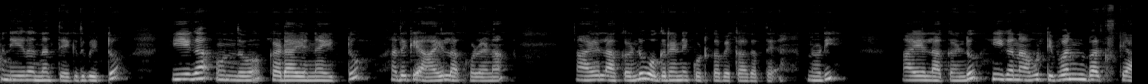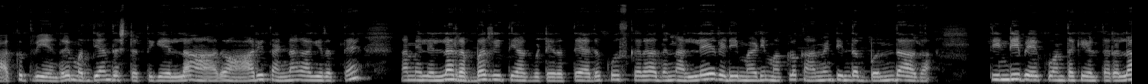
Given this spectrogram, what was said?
ನೀರನ್ನು ತೆಗೆದುಬಿಟ್ಟು ಈಗ ಒಂದು ಕಡಾಯನ್ನು ಇಟ್ಟು ಅದಕ್ಕೆ ಆಯಿಲ್ ಹಾಕ್ಕೊಳ್ಳೋಣ ಆಯಿಲ್ ಹಾಕ್ಕೊಂಡು ಒಗ್ಗರಣೆ ಕೊಟ್ಕೋಬೇಕಾಗತ್ತೆ. ನೋಡಿ, ಆಯಿಲ್ ಹಾಕೊಂಡು ಈಗ ನಾವು ಟಿಫನ್ ಬಾಕ್ಸ್ಗೆ ಹಾಕಿದ್ವಿ ಅಂದರೆ ಮಧ್ಯಾಹ್ನದಷ್ಟೊತ್ತಿಗೆ ಎಲ್ಲ ಅದು ಆರಿ ತಣ್ಣಗಾಗಿರುತ್ತೆ. ಆಮೇಲೆ ಎಲ್ಲ ರಬ್ಬರ್ ರೀತಿ ಆಗಿಬಿಟ್ಟಿರುತ್ತೆ. ಅದಕ್ಕೋಸ್ಕರ ಅದನ್ನು ಅಲ್ಲೇ ರೆಡಿ ಮಾಡಿ ಮಕ್ಕಳು ಕಾನ್ವೆಂಟಿಂದ ಬಂದಾಗ ತಿಂಡಿ ಬೇಕು ಅಂತ ಕೇಳ್ತಾರಲ್ಲ,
